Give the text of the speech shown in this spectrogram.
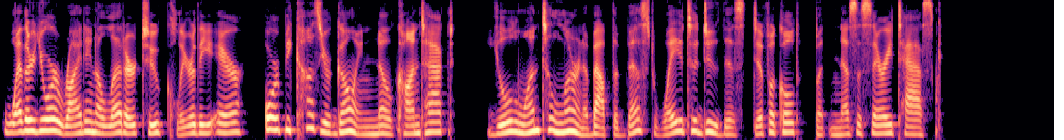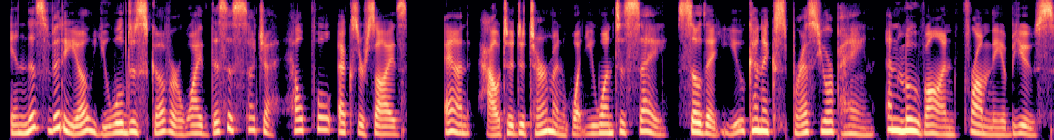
Whether you're writing a letter to clear the air or because you're going no contact, you'll want to learn about the best way to do this difficult but necessary task. In this video, you will discover why this is such a helpful exercise and how to determine what you want to say so that you can express your pain and move on from the abuse.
